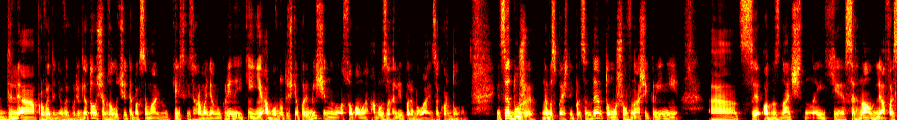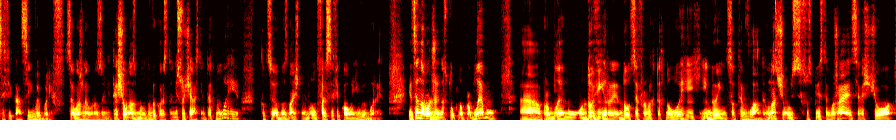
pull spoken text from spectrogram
для проведення виборів, для того, щоб залучити максимальну кількість громадян України, які є або внутрішньо переміщеними особами, або взагалі перебувають за кордоном. І це дуже небезпечний прецедент, тому що в нашій країні це однозначний сигнал для фальсифікації виборів. Це важливо розуміти. Якщо у нас будуть використані сучасні технології, то це однозначно будуть фальсифіковані вибори. І це народжує наступну проблему: е, проблему довіри до цифрових технологій і до ініціатив влади. У нас чомусь в суспільстві вважається, що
